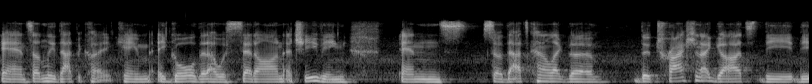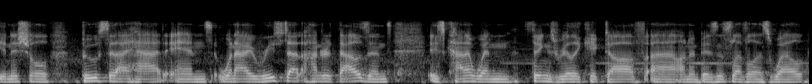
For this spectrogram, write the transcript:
and suddenly that became a goal that I was set on achieving, and so that's kind of like the the traction I got, the the initial boost that I had, and when I reached that 100,000 is kind of when things really kicked off uh, on a business level as well.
